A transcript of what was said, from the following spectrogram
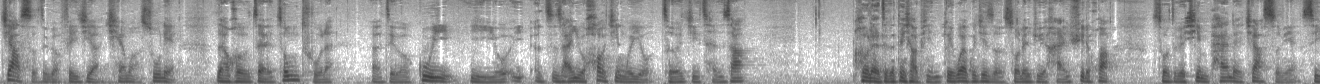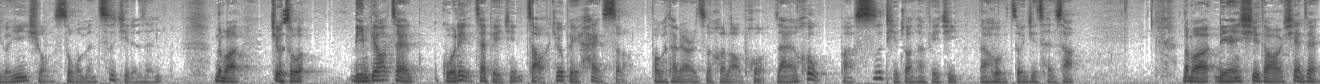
驾驶这个飞机啊前往苏联，然后在中途呢。呃，这个故意以油呃燃油耗尽为由折戟沉沙。后来，这个邓小平对外国记者说了一句含蓄的话，说这个姓潘的驾驶员是一个英雄，是我们自己的人。那么就说林彪在国内，在北京早就被害死了，包括他的儿子和老婆，然后把尸体装上飞机，然后折戟沉沙。那么联系到现在，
